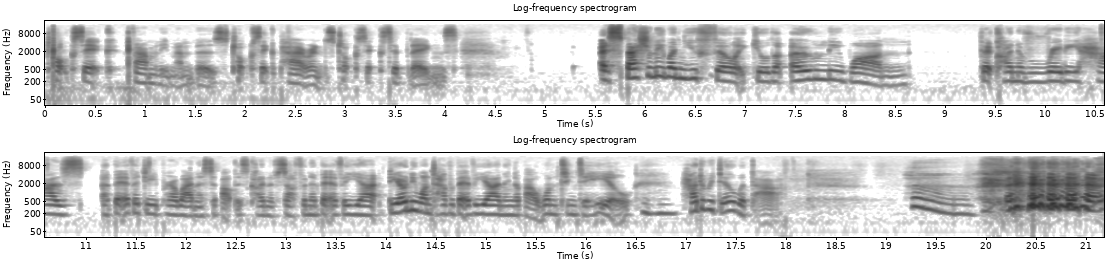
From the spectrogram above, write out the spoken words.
toxic family members toxic parents toxic siblings? Especially when you feel like you're the only one that kind of really has a bit of a deeper awareness about this kind of stuff and a bit of a year the only one to have a bit of a yearning about wanting to heal. How do we deal with that?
